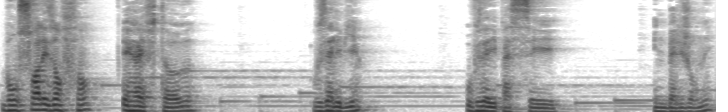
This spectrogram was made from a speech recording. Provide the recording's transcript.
Bonsoir les enfants et Reftov. Vous allez bien? Vous avez passé une belle journée?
